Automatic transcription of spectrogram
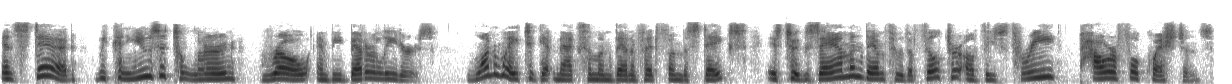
Instead, we can use it to learn, grow, and be better leaders. One way to get maximum benefit from mistakes is to examine them through the filter of these three powerful questions.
